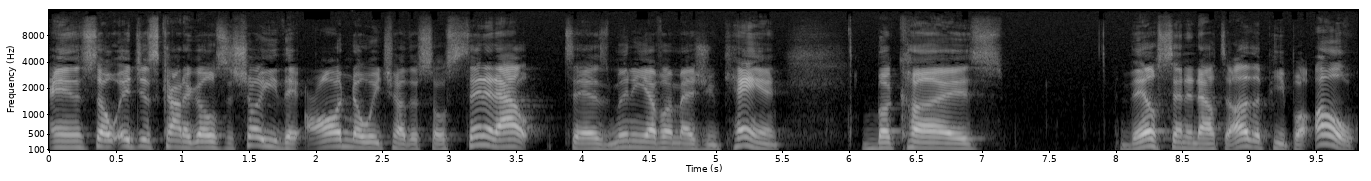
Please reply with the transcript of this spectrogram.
And so it just kind of goes to show you they all know each other. So send it out to as many of them as you can because they'll send it out to other people. Oh,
